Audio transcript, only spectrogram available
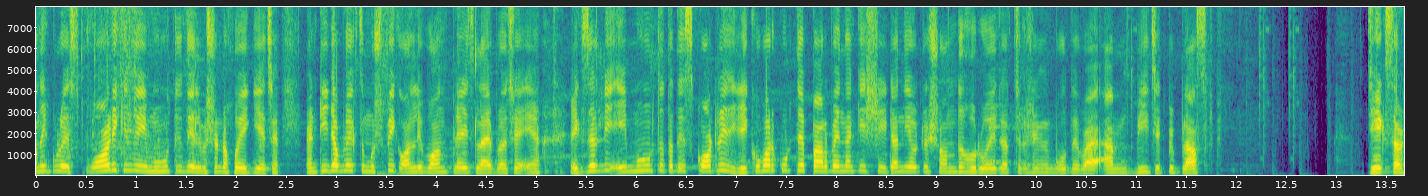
অনেকগুলো স্কোয়াডই কিন্তু এই মুহূর্তে কিন্তু এলিমিনেশনটা হয়ে গিয়েছে। And T W X Mushfiq only one place live রয়েছে। এক্স্যাক্টলি এই মুহূর্তে তাদের স্কোয়াডে রিকভার করতে পারবে নাকি সেটা নিয়ে একটু সন্দেহ রয়ে যাচ্ছে সেখানে বলতে পারে। BJP plus GXR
